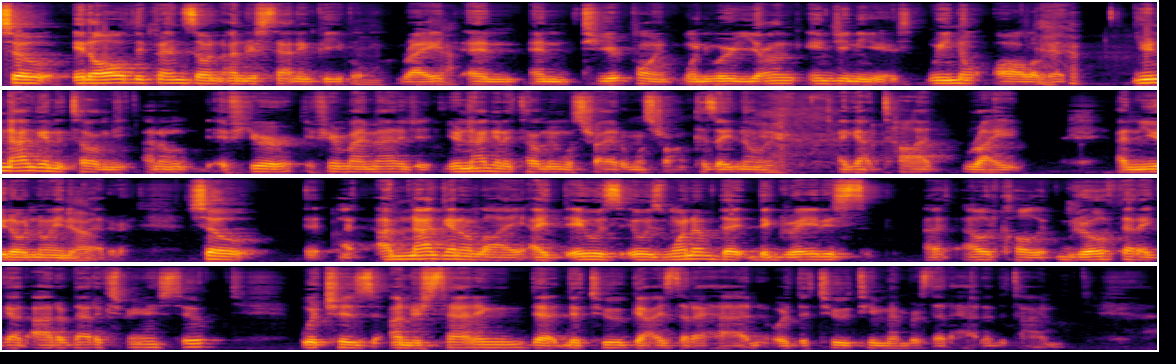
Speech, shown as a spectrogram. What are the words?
So it all depends on understanding people, mm, right? Yeah. And and to your point, when we're young engineers, we know all of it. you're not going to tell me I don't. If you're if you're my manager, you're not going to tell me what's right and what's wrong because I know it. I got taught right, and you don't know any yeah. better. So I, am not going to lie. I, it was it was one of the the greatest I, I would call it growth that I got out of that experience too which is understanding that the two guys that I had or the two team members that I had at the time.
